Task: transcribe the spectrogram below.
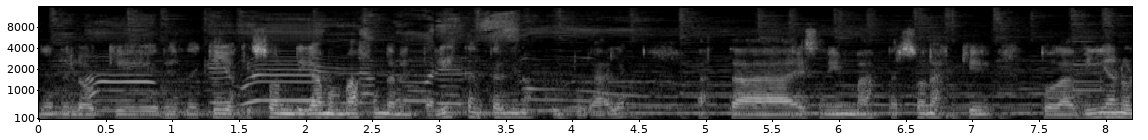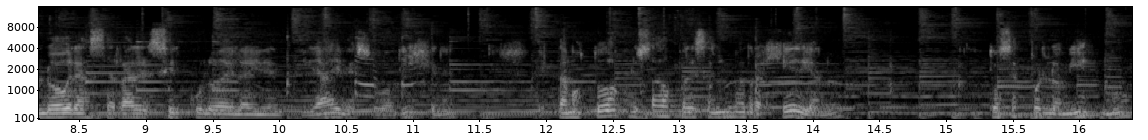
desde lo que, desde aquellos que son, digamos, más fundamentalistas en términos culturales, hasta esas mismas personas que todavía no logran cerrar el círculo de la identidad y de sus orígenes, estamos todos cruzados por esa misma tragedia, ¿no? Entonces, por lo mismo,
